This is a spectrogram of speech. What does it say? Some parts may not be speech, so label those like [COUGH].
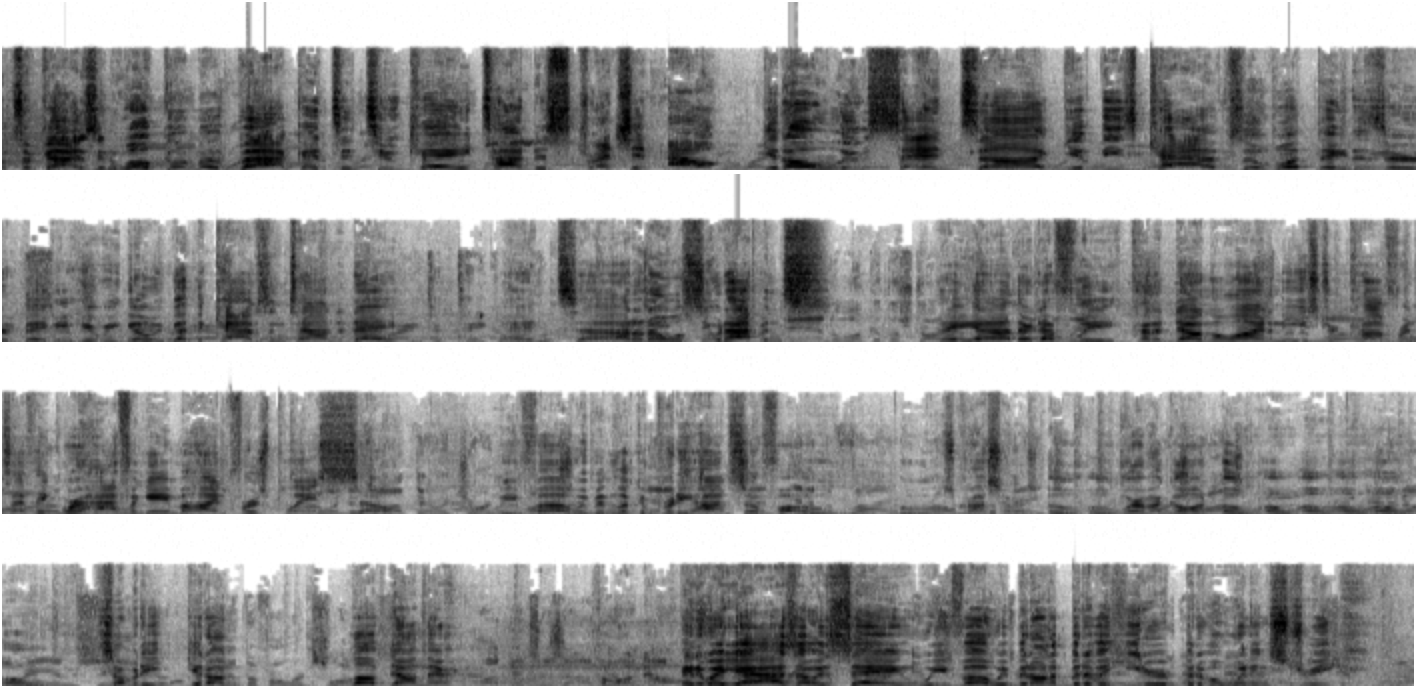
What's up guys and welcome back to 2K. Time to stretch it out, get all loose, and uh, give these Cavs uh, what they deserve, baby. Here we go. We've got the Cavs in town today, and uh, I don't know. We'll see what happens. They, uh, they're definitely kind of down the line in the Eastern Conference. I think we're half a game behind first place, so we've uh, we've been looking pretty hot so far. Ooh, ooh, those crossovers. Ooh, ooh, where am I going? Oh, oh, oh, oh, oh, oh. Somebody get on love down there. Come on now. Anyway, yeah, as I was saying, we've uh, we've been on a bit of a heater, bit of a winning streak.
